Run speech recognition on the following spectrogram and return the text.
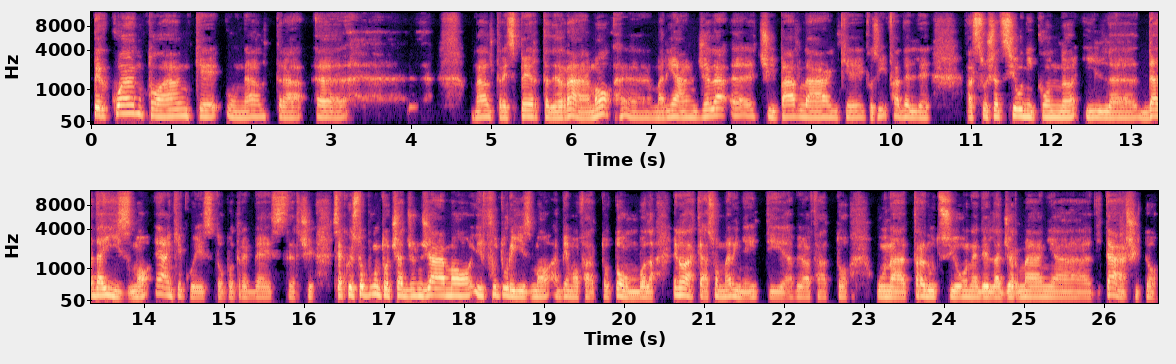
per quanto anche un'altra eh, un'altra esperta del ramo, eh, Mariangela, eh, ci parla anche così, fa delle associazioni con il dadaismo e anche questo potrebbe esserci. Se a questo punto ci aggiungiamo il futurismo, abbiamo fatto tombola e non a caso Marinetti aveva fatto una traduzione della Germania di Tacito,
